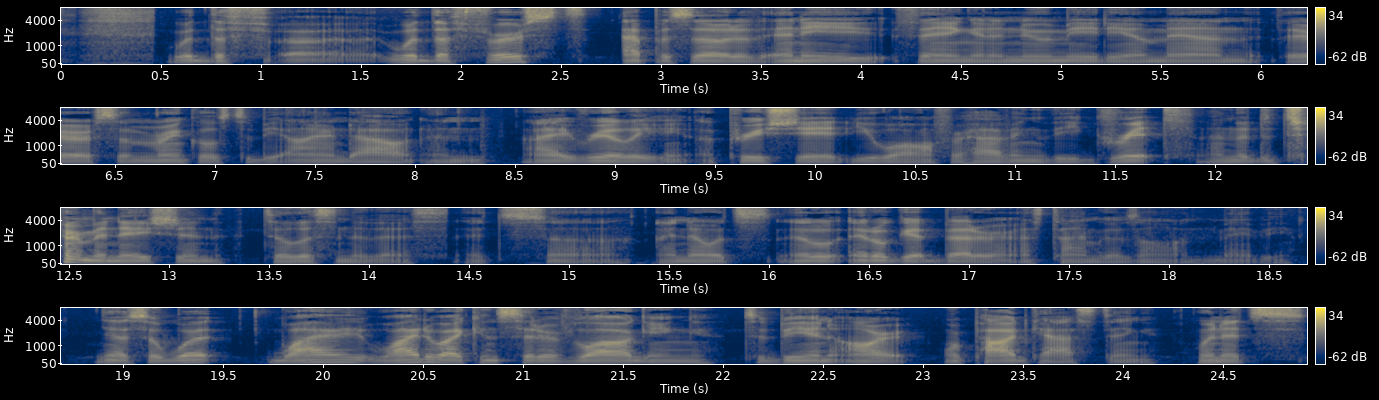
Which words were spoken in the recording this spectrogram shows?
with the uh, with the first episode of anything in a new medium man there are some wrinkles to be ironed out and i really appreciate you all for having the grit and the determination to listen to this. It's uh, i know it's it'll it'll get better as time goes on maybe. Yeah so what why why do i consider vlogging to be an art or podcasting when it's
